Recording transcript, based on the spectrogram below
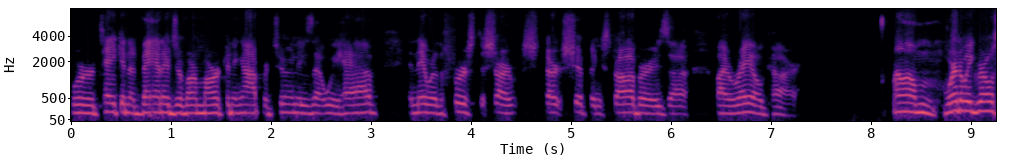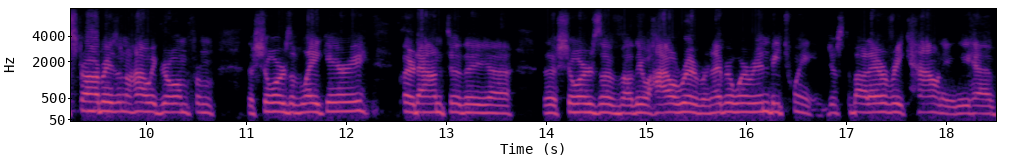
were taking advantage of our marketing opportunities that we have, and they were the first to start, start shipping strawberries uh, by rail car. Um, where do we grow strawberries and how we grow them from the shores of Lake Erie clear down to the, uh, the shores of uh, the Ohio River and everywhere in between. Just about every county we have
